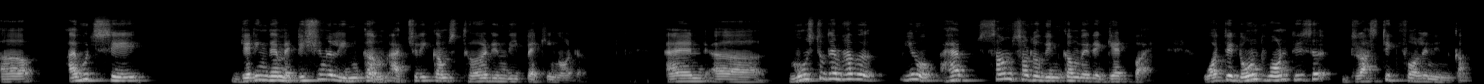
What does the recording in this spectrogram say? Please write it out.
Uh, I would say getting them additional income actually comes third in the pecking order. And uh, most of them have a you know have some sort of income where they get by what they don't want is a drastic fall in income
